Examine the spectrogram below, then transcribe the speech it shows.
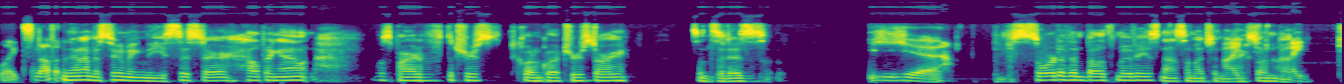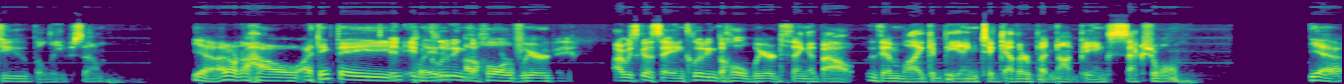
Like it's nothing. And then I'm assuming the sister helping out was part of the true, quote unquote, true story, since it is Yeah. sort of in both movies, not so much in the I, next one, but I do believe so Yeah. I don't know how I think they In- including the whole more for the weird- movie. I was going to say, including the whole weird thing about them like being together but not being sexual. Yeah.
